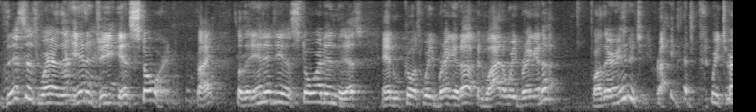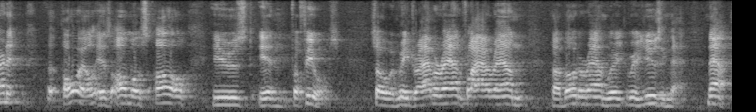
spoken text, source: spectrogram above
this is where the energy is stored, right? So the energy is stored in this, and of course, we bring it up. And why do we bring it up? For their energy, right? we turn it, oil is almost all used in, for fuels. So when we drive around, fly around, uh, boat around, we're, we're using that. Now,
